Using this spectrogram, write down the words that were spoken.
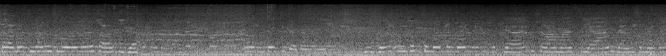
Selamat siang semuanya, salam sejahtera untuk kedatangannya. Juga untuk teman-teman yang bekerja, selamat siang dan semoga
